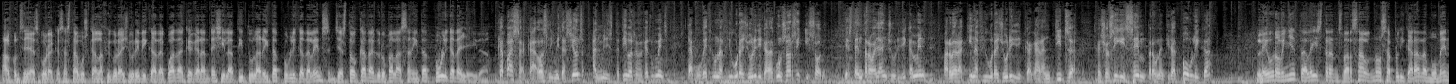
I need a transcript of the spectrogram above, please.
El conseller assegura que s'està buscant la figura jurídica adequada que garanteixi la titularitat pública de l'ENS, gestor que ha d'agrupar la sanitat pública de Lleida. Què passa? Que les limitacions administratives en aquests moments de poder fer una figura jurídica de consorci hi són. I estem treballant jurídicament per veure quina figura jurídica garantitza que això sigui sempre una entitat pública L'eurovinyeta, l'eix transversal, no s'aplicarà de moment.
